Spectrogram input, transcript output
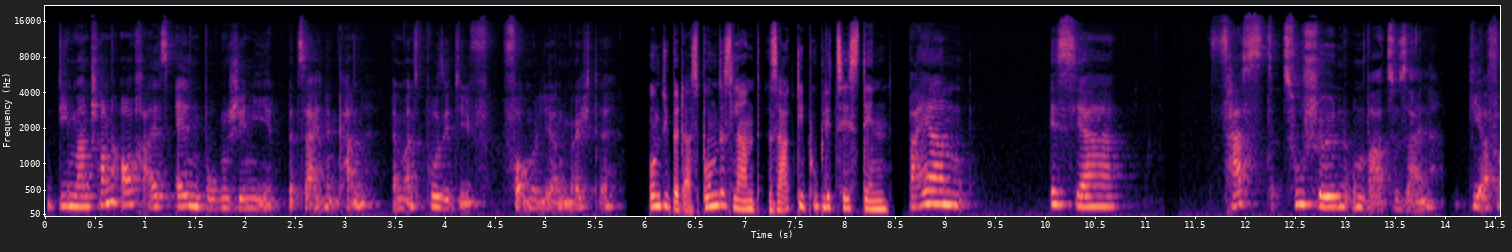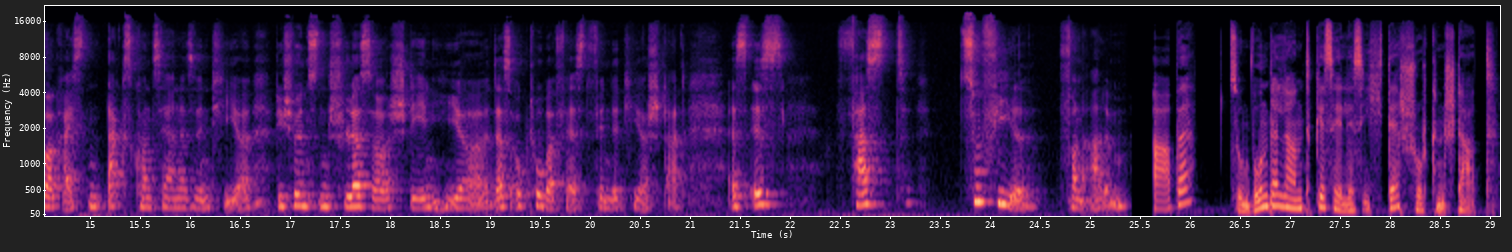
die man schon auch als Ellenbogengenie bezeichnen kann, wenn man es positiv formulieren möchte. Und über das Bundesland sagt die Publizistin Bayern ist ja fast zu schön, um wahr zu sein. Die erfolgreichsten DAX-Konzerne sind hier, die schönsten Schlösser stehen hier, das Oktoberfest findet hier statt. Es ist fast zu viel von allem. Aber zum Wunderland geselle sich der Schurkenstaat.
